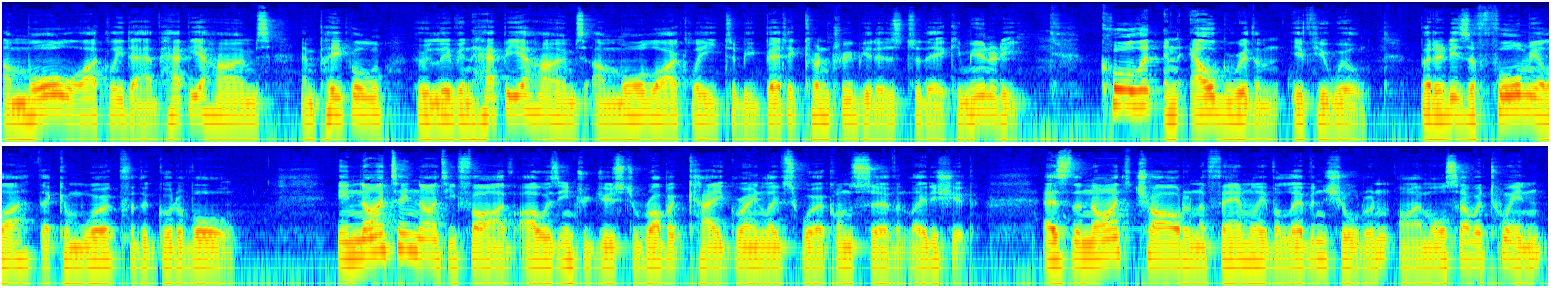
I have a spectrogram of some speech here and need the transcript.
are more likely to have happier homes, and people who live in happier homes are more likely to be better contributors to their community. Call it an algorithm, if you will, but it is a formula that can work for the good of all. In 1995, I was introduced to Robert K. Greenleaf's work on servant leadership. As the ninth child in a family of 11 children, I am also a twin,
